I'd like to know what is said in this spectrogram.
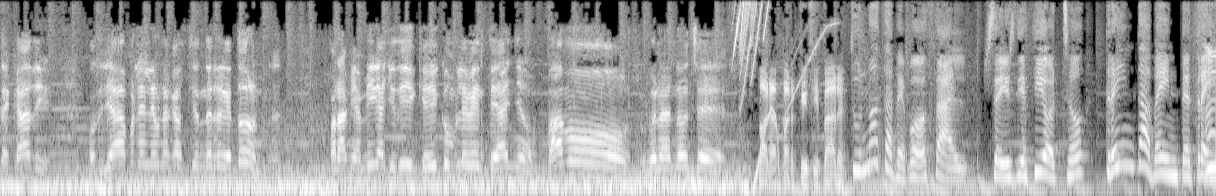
desde Cádiz. ¿Podría ponerle una canción de reggaetón? Para mi amiga Judith, que hoy cumple 20 años. ¡Vamos! Buenas noches. Para participar. Tu nota de voz al 618 30 20 30.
